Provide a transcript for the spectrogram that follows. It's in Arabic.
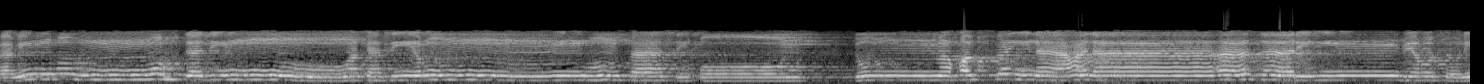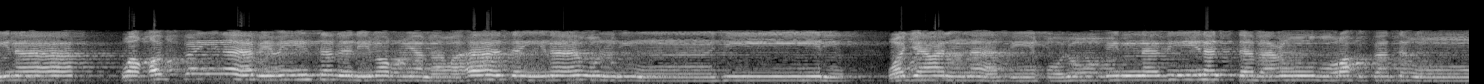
فمنهم مهتد وكثير منهم فاسقون. ثم قفينا على آثارهم برسلنا وقفينا بعيسى ابن مريم وآتيناه الإنجيل وجعلنا في قلوب الذين اتبعوه رأفة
